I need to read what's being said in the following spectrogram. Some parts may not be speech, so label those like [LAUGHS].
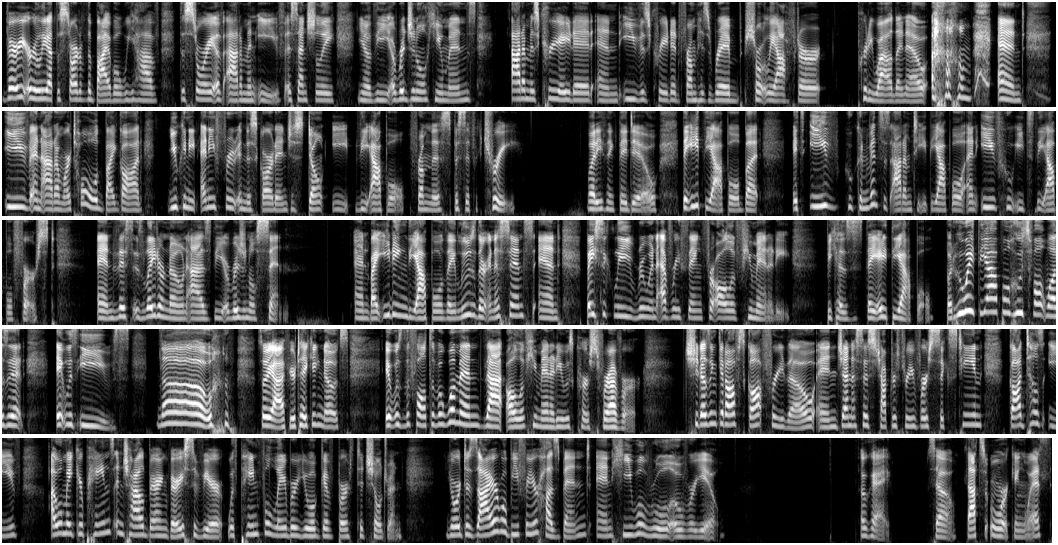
Very early at the start of the Bible, we have the story of Adam and Eve, essentially, you know, the original humans. Adam is created and Eve is created from his rib shortly after pretty wild, I know. [LAUGHS] Um, and Eve and Adam are told by God, you can eat any fruit in this garden, just don't eat the apple from this specific tree. What do you think they do? They eat the apple, but it's Eve who convinces Adam to eat the apple, and Eve who eats the apple first. And this is later known as the original sin. And by eating the apple, they lose their innocence and basically ruin everything for all of humanity because they ate the apple. But who ate the apple? Whose fault was it? It was Eve's. No. [LAUGHS] so, yeah, if you're taking notes, it was the fault of a woman that all of humanity was cursed forever. She doesn't get off scot free, though. In Genesis chapter 3, verse 16, God tells Eve, I will make your pains in childbearing very severe. With painful labor, you will give birth to children. Your desire will be for your husband, and he will rule over you. Okay, so that's what we're working with.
